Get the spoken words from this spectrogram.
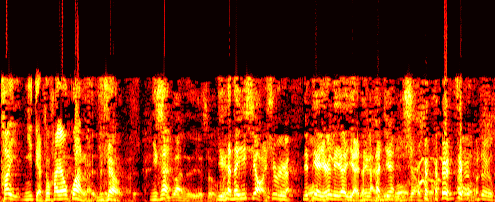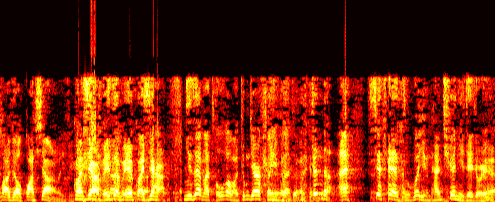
他你点头哈腰惯了，你像 你看习惯了也是你看他一笑，是不是？那电影里要演那个汉奸一笑是吧，按我们这个话叫挂相了，已经。挂相没错没错，挂相。你再把头发往中间分一分，真的，哎，现在祖国影坛缺你这种人，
